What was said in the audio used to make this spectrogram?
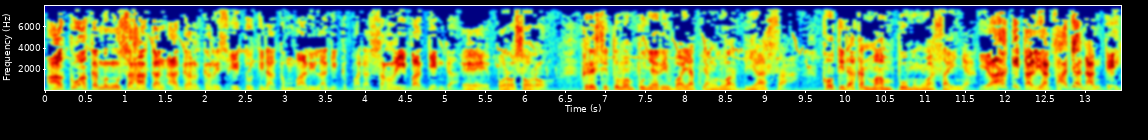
Aku akan mengusahakan agar keris itu tidak kembali lagi kepada Sri Baginda. Eh, Porosoro, keris itu mempunyai riwayat yang luar biasa. Kau tidak akan mampu menguasainya. Ya, kita lihat saja nanti.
